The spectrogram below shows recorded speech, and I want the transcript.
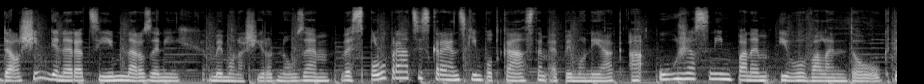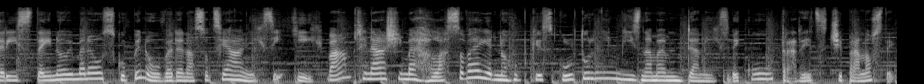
dalším generacím narozených mimo naší rodnou zem. Ve spolupráci s krajanským podcastem Epimoniak a úžasným panem Ivo Valentou, který stejnojmenou skupinu vede na sociálních sítích, vám přinášíme hlasové jednohubky s kulturním významem daných zvyků, tradic či pranostik.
